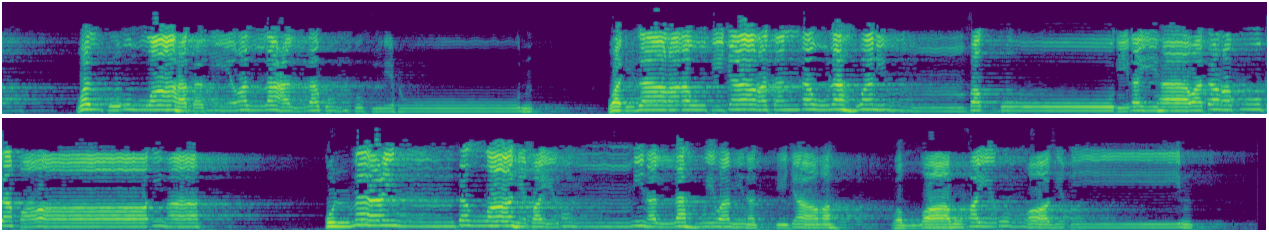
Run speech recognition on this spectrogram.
واذكروا الله كثيرا لعلكم تفلحون. وإذا رأوا تجارة أو لهوا انفضوا إليها وتركوك قائما. قل ما عند الله خير من اللهو ومن التجارة. والله خير الرازقين.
